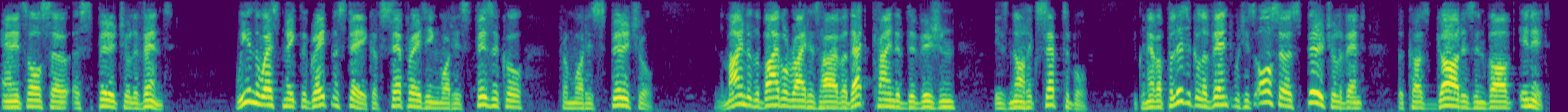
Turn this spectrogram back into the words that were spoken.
And it's also a spiritual event. We in the West make the great mistake of separating what is physical from what is spiritual. In the mind of the Bible writers, however, that kind of division is not acceptable. You can have a political event which is also a spiritual event, because God is involved in it.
